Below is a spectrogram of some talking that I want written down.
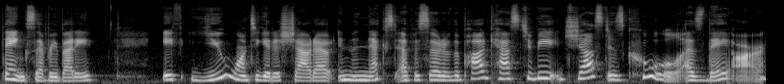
Thanks, everybody. If you want to get a shout out in the next episode of the podcast to be just as cool as they are,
